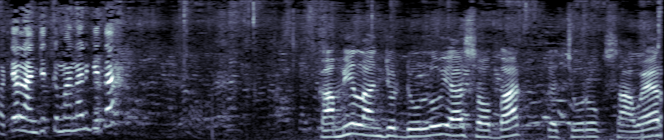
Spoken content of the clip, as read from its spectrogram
Oke lanjut ke mana nih kita? Kami lanjut dulu ya sobat ke Curug Sawer.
